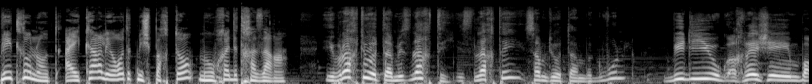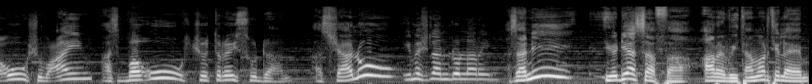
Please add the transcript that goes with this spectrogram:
בלי תלונות, העיקר לראות את משפחתו מאוחדת חזרה. הברחתי אותם, הצלחתי, הצלחתי, שמתי אותם בגבול. בדיוק אחרי שהם באו שבועיים, אז באו שוטרי סודאן, אז שאלו אם יש לנו דולרים. אז אני יודע שפה ערבית, אמרתי להם,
